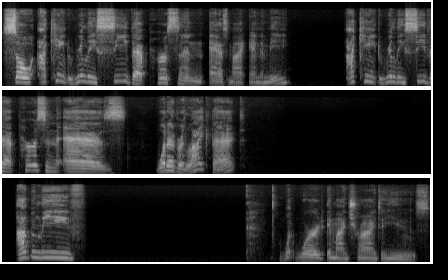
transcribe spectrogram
So I can't really see that person as my enemy. I can't really see that person as whatever like that. I believe, what word am I trying to use?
